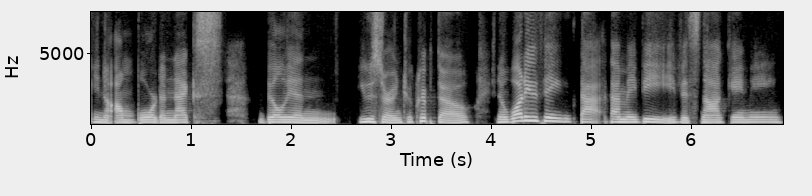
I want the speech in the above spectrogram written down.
you know onboard the next billion user into crypto? You know, what do you think that that may be if it's not gaming?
